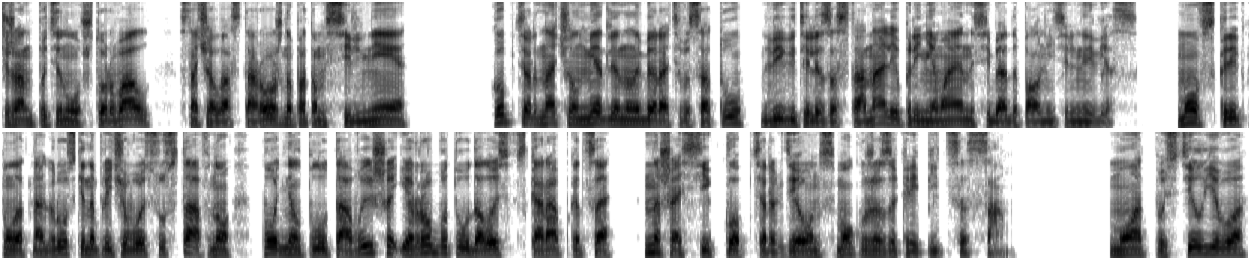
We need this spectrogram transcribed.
Чжан потянул штурвал, сначала осторожно, потом сильнее. Коптер начал медленно набирать высоту, двигатели застонали, принимая на себя дополнительный вес. Мо вскрикнул от нагрузки на плечевой сустав, но поднял плута выше, и роботу удалось вскарабкаться на шасси коптера, где он смог уже закрепиться сам. Мо отпустил его,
